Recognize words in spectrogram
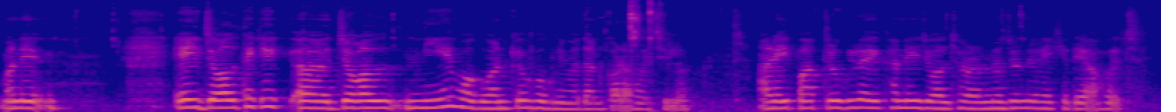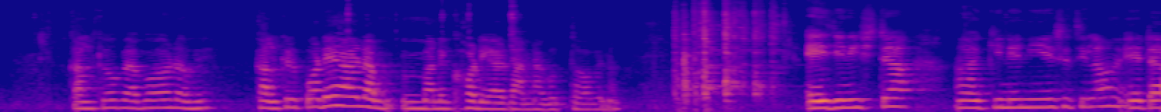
মানে এই জল থেকে জল নিয়ে ভগবানকে ভোগ নিবেদন করা হয়েছিল। আর এই পাত্রগুলো এখানে জল ঝরানোর জন্য রেখে দেওয়া হয়েছে। কালকেও ব্যবহার হবে। কালকের পরে আর মানে ঘরে আর রান্না করতে হবে না। এই জিনিসটা কিনে নিয়ে এসেছিলাম। এটা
